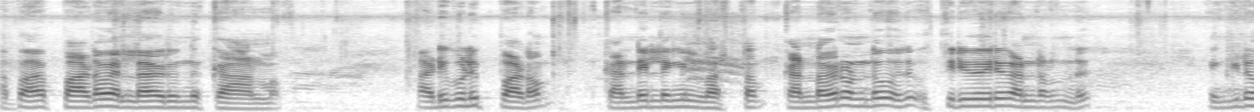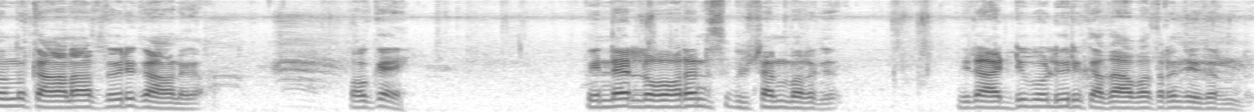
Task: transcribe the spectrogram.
അപ്പോൾ ആ പടം എല്ലാവരും ഒന്ന് കാണണം. അടിപൊളി പടം. കണ്ടില്ലെങ്കിൽ നഷ്ടം. കണ്ടവരുണ്ട്. ഒത്തിരി പേര് കണ്ടിട്ടുണ്ട്. എങ്കിലും ഒന്ന് കാണാത്തവർ കാണുക. ഓക്കെ പിന്നെ ലോറൻസ് ബിഷൻബർഗ്. ഇതിൽ അടിപൊളി ഒരു കഥാപാത്രം ചെയ്തിട്ടുണ്ട്.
